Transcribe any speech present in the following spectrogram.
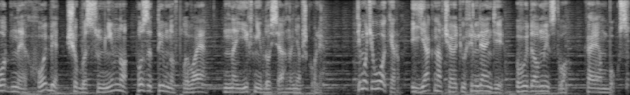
одне хобі, що безсумнівно позитивно впливає на їхні досягнення в школі. Тімоті Уокер як навчають у Фінляндії видавництво КМ Букс.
